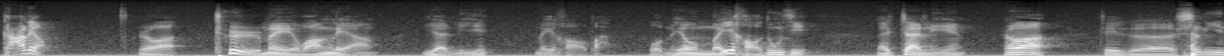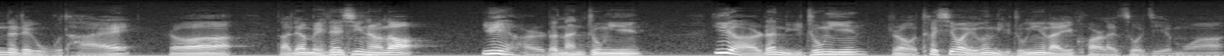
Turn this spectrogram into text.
嘎掉，是吧？魑魅魍魉，远离美好吧。我们用美好东西来占领，是吧？这个声音的这个舞台，是吧？大家每天欣赏到悦耳的男中音，悦耳的女中音，是吧？我特希望有个女中音来一块儿来做节目啊。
